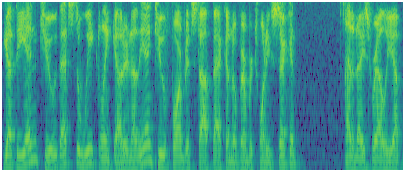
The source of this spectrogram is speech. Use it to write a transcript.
You got the NQ, that's the weak link out here. Now, the NQ formed its top back on November 22nd, had a nice rally up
